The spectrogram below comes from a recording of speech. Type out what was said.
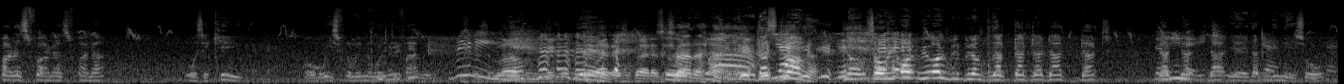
father's father's father was a king. Or he's from a nobility family. Really? You know? yeah. So, Father. yeah, that's Yes. wrong. No, so we all we all belong to that that that that that The that, lineage. that, that yeah that Yeah, lineage. So okay.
